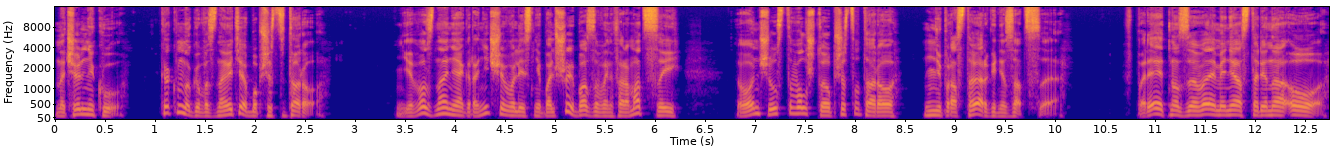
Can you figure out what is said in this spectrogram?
Начальнику, как много вы знаете об обществе Таро? Его знания ограничивались небольшой базовой информацией, он чувствовал, что общество Таро — непростая организация. «Впредь называй меня старина О»,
